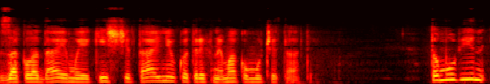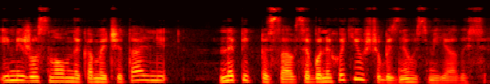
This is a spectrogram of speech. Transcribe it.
закладаємо якісь читальні, в котрих нема кому читати. Тому він і між основниками читальні не підписався, бо не хотів, щоб з нього сміялися.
